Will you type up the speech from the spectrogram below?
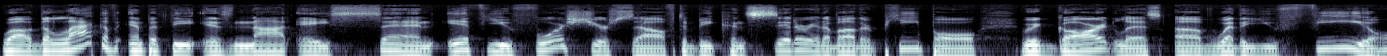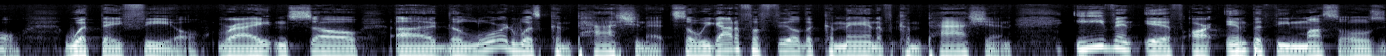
Well, the lack of empathy is not a sin if you force yourself to be considerate of other people, regardless of whether you feel what they feel, right? And so uh, the Lord was compassionate. So we got to fulfill the command of compassion even if our empathy muscles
